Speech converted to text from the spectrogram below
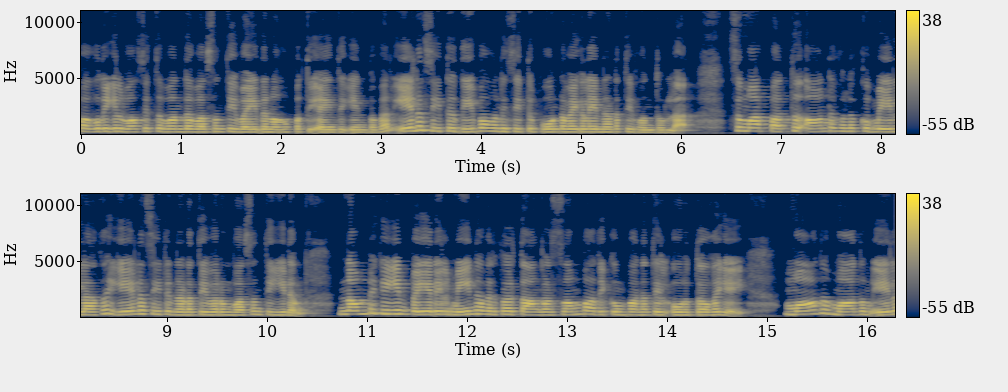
பகுதியில் வசித்து வந்த வசந்தி வயது நாற்பத்தி ஐந்து என்பவர் ஏல சீட்டு தீபாவளி சீட்டு போன்றவைகளை நடத்தி வந்துள்ளார். சுமார் பத்து ஆண்டுகளுக்கும் மேலாக ஏல சீட்டு நடத்தி வரும் வசந்தியிடம் நம்பிக்கையின் பெயரில் மீனவர்கள் தாங்கள் சம்பாதிக்கும் பணத்தில் ஒரு தொகையை மாதம் மாதம் ஏல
